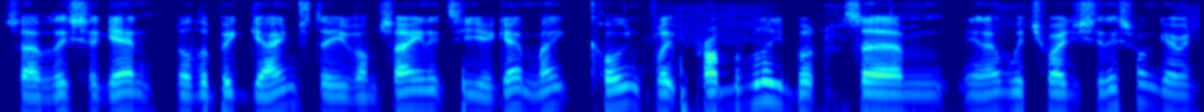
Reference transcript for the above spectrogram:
so this again, another big game, Steve. I'm saying it to you again, mate. Coin flip probably, but um, you know, which way do you see this one going?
